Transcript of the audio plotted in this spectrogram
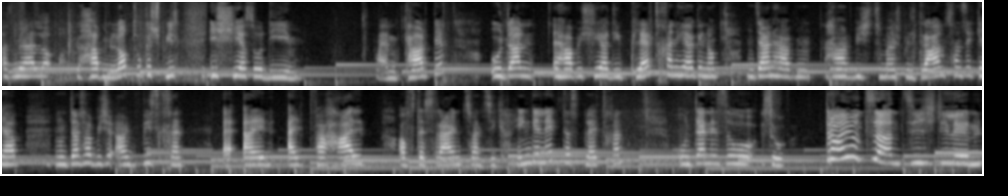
also wir haben Lotto gespielt. Ich hier so die ähm, Karte. Und dann äh, habe ich hier die Plättchen hergenommen. Und dann habe hab ich zum Beispiel 23 gehabt. Und das habe ich ein bisschen, äh, ein, einfach halb auf das 23 hingelegt, das Plättchen. Und dann ist so, so 23, die Lehrerin.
